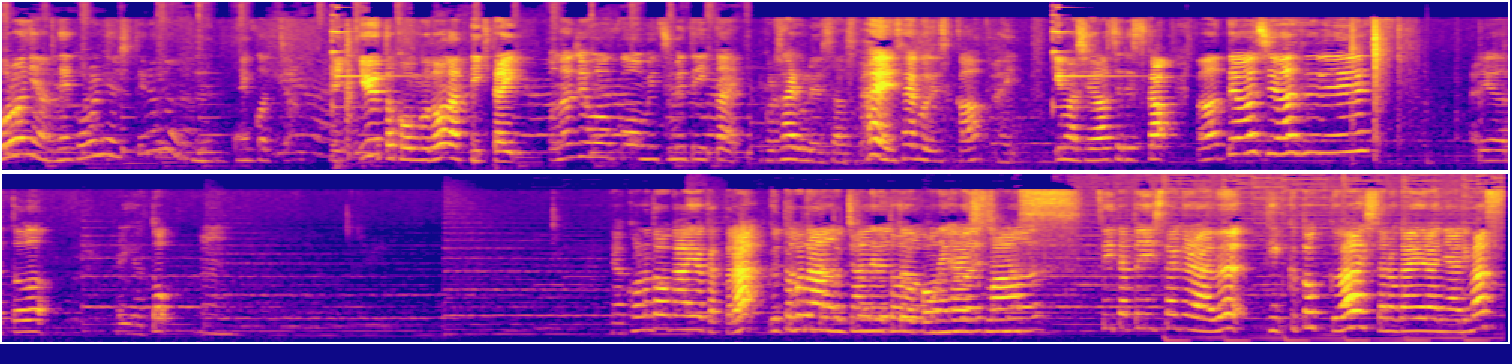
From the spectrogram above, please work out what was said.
ゴロニャンね。ゴロニャンしてる？のうん。猫ちゃん。はい。ゆうと今後どうなっていきたい？同じ方向を見つめていたい。これ最後です。ははい最後ですか？はい。今幸せですか？とっても幸せです。ありがとう。ありがとう。ではこの動画が良かったらグッドボタンとチャンネル登録お願いします Twitter と Instagram、TikTok は下の概要欄にあります。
